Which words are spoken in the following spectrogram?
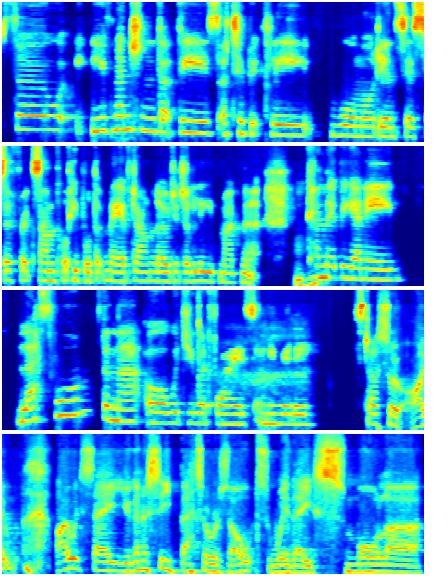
so you've mentioned that these are typically warm audiences so for example people that may have downloaded a lead magnet mm-hmm. can they be any less warm than that or would you advise only really Start. So I, I would say you're going to see better results with a smaller,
